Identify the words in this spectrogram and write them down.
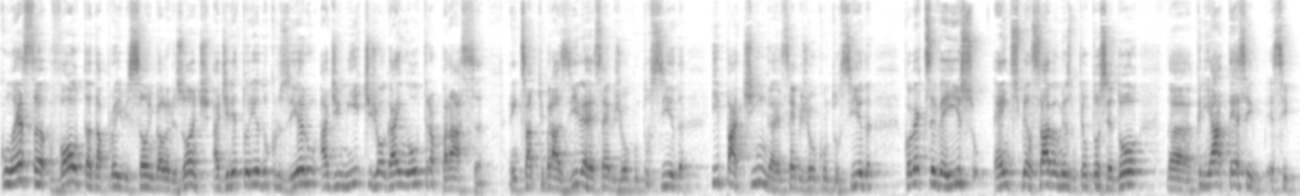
Com essa volta da proibição em Belo Horizonte, a diretoria do Cruzeiro admite jogar em outra praça. A gente sabe que Brasília recebe jogo com torcida, Ipatinga recebe jogo com torcida. Como é que você vê isso? É indispensável mesmo ter o torcedor uh, criar até esse, esse,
